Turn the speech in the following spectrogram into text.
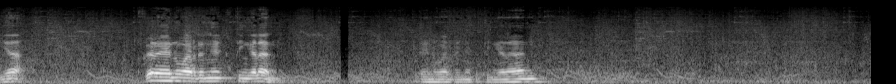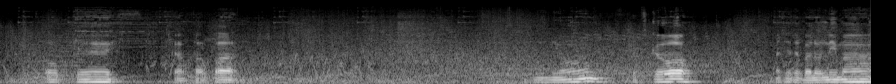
Ya. Keren warnanya ketinggalan. Keren warnanya ketinggalan. Oke. Gak apa-apa. Minion. Let's go. Masih ada balon 5.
